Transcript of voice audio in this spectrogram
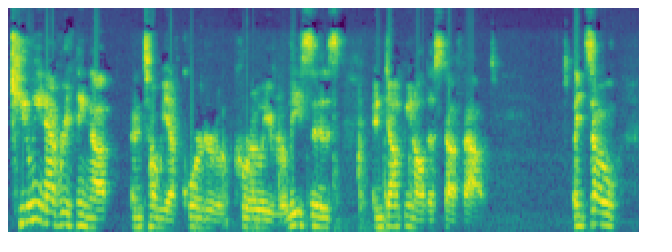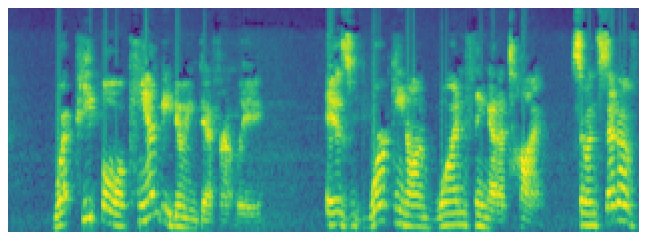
queuing everything up until we have quarter quarterly releases and dumping all this stuff out. And so what people can be doing differently is working on one thing at a time. So instead of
